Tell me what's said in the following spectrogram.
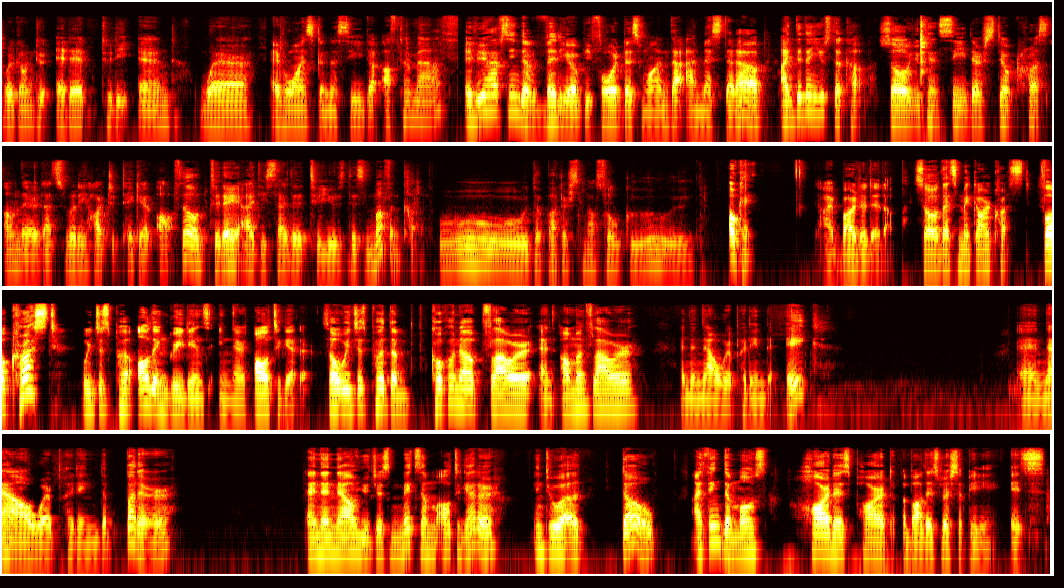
we're going to edit to the end where everyone's gonna see the aftermath. If you have seen the video before this one that I messed it up, I didn't use the cup. So you can see there's still crust on there that's really hard to take it off. So today I decided to use this muffin cup. Ooh, the butter smells so good. Okay, I buttered it up. So let's make our crust. For crust, we just put all the ingredients in there all together. So we just put the coconut flour and almond flour. And then now we're putting the egg. And now we're putting the butter. And then now you just mix them all together into a dough. I think the most hardest part about this recipe is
